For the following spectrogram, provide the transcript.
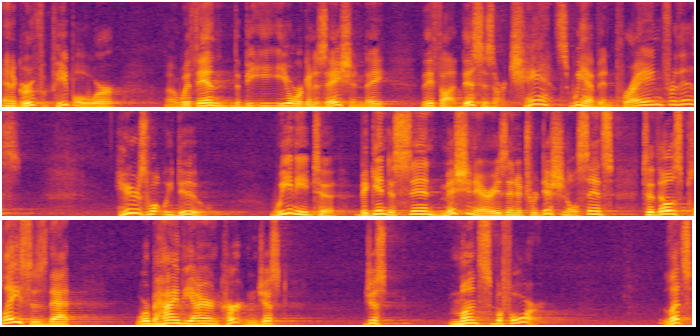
And a group of people were uh, within the BEE organization. They, they thought, this is our chance. We have been praying for this. Here's what we do we need to begin to send missionaries in a traditional sense to those places that were behind the Iron Curtain just, just months before. Let's,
